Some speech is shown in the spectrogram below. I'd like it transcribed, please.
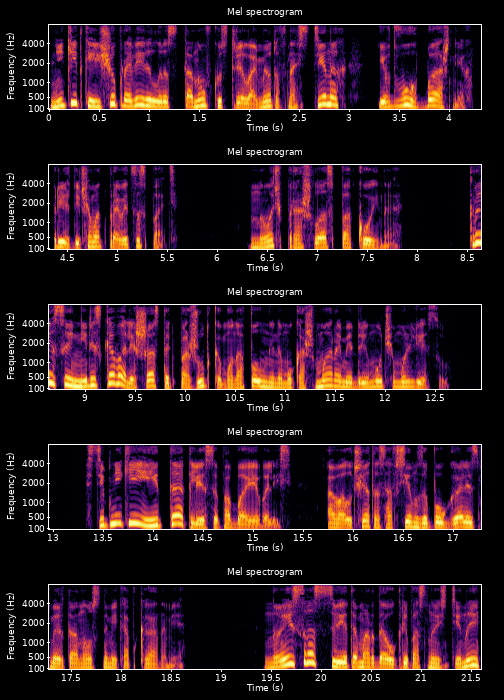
Никитка еще проверил расстановку стрелометов на стенах и в двух башнях, прежде чем отправиться спать. Ночь прошла спокойно. Крысы не рисковали шастать по жуткому, наполненному кошмарами дремучему лесу. Степники и так леса побаивались, а волчата совсем запугали смертоносными капканами. Но и с рассветом орда у крепостной стены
